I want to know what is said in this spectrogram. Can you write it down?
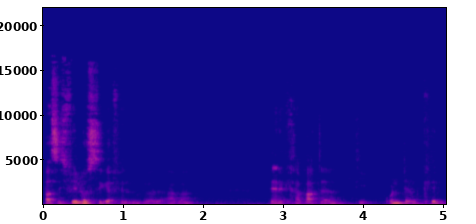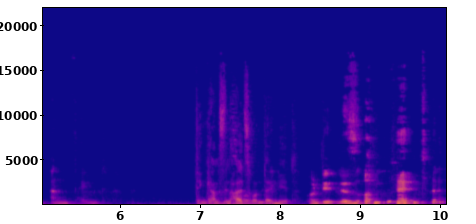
Was ich viel lustiger finden würde, aber, wäre eine Krawatte, die unter dem Kinn anfängt. Den ganzen Hals runtergeht. Und die- das ist unten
